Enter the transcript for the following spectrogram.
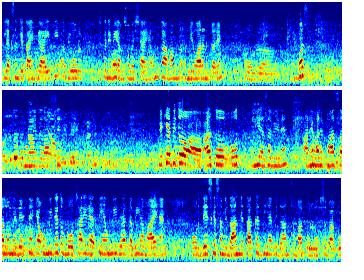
इलेक्शन के टाइम पे आई थी। अभी और जितनी भी हम समस्याएँ हैं उनका हम निवारण करें और बस देखिए अभी तो आज तो ओथ है सभी ने आने वाले पाँच सालों में देखते हैं क्या उम्मीदें तो बहुत सारी रहती हैं। उम्मीद है तभी हम आए हैं। और देश के संविधान ने ताकत दी है विधानसभा को लोकसभा को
